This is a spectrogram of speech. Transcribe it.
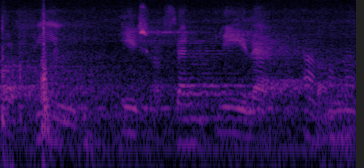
a Fiú és a Szent Lélek. Amen.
